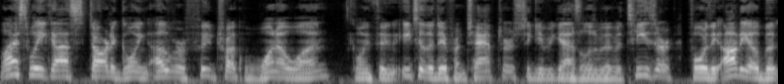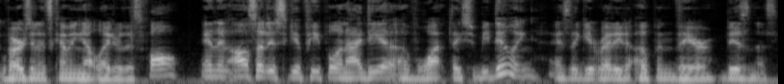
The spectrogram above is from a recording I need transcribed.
Last week, I started going over Food Truck 101 going through each of the different chapters to give you guys a little bit of a teaser for the audiobook version that's coming out later this fall. And then also just to give people an idea of what they should be doing as they get ready to open their business.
